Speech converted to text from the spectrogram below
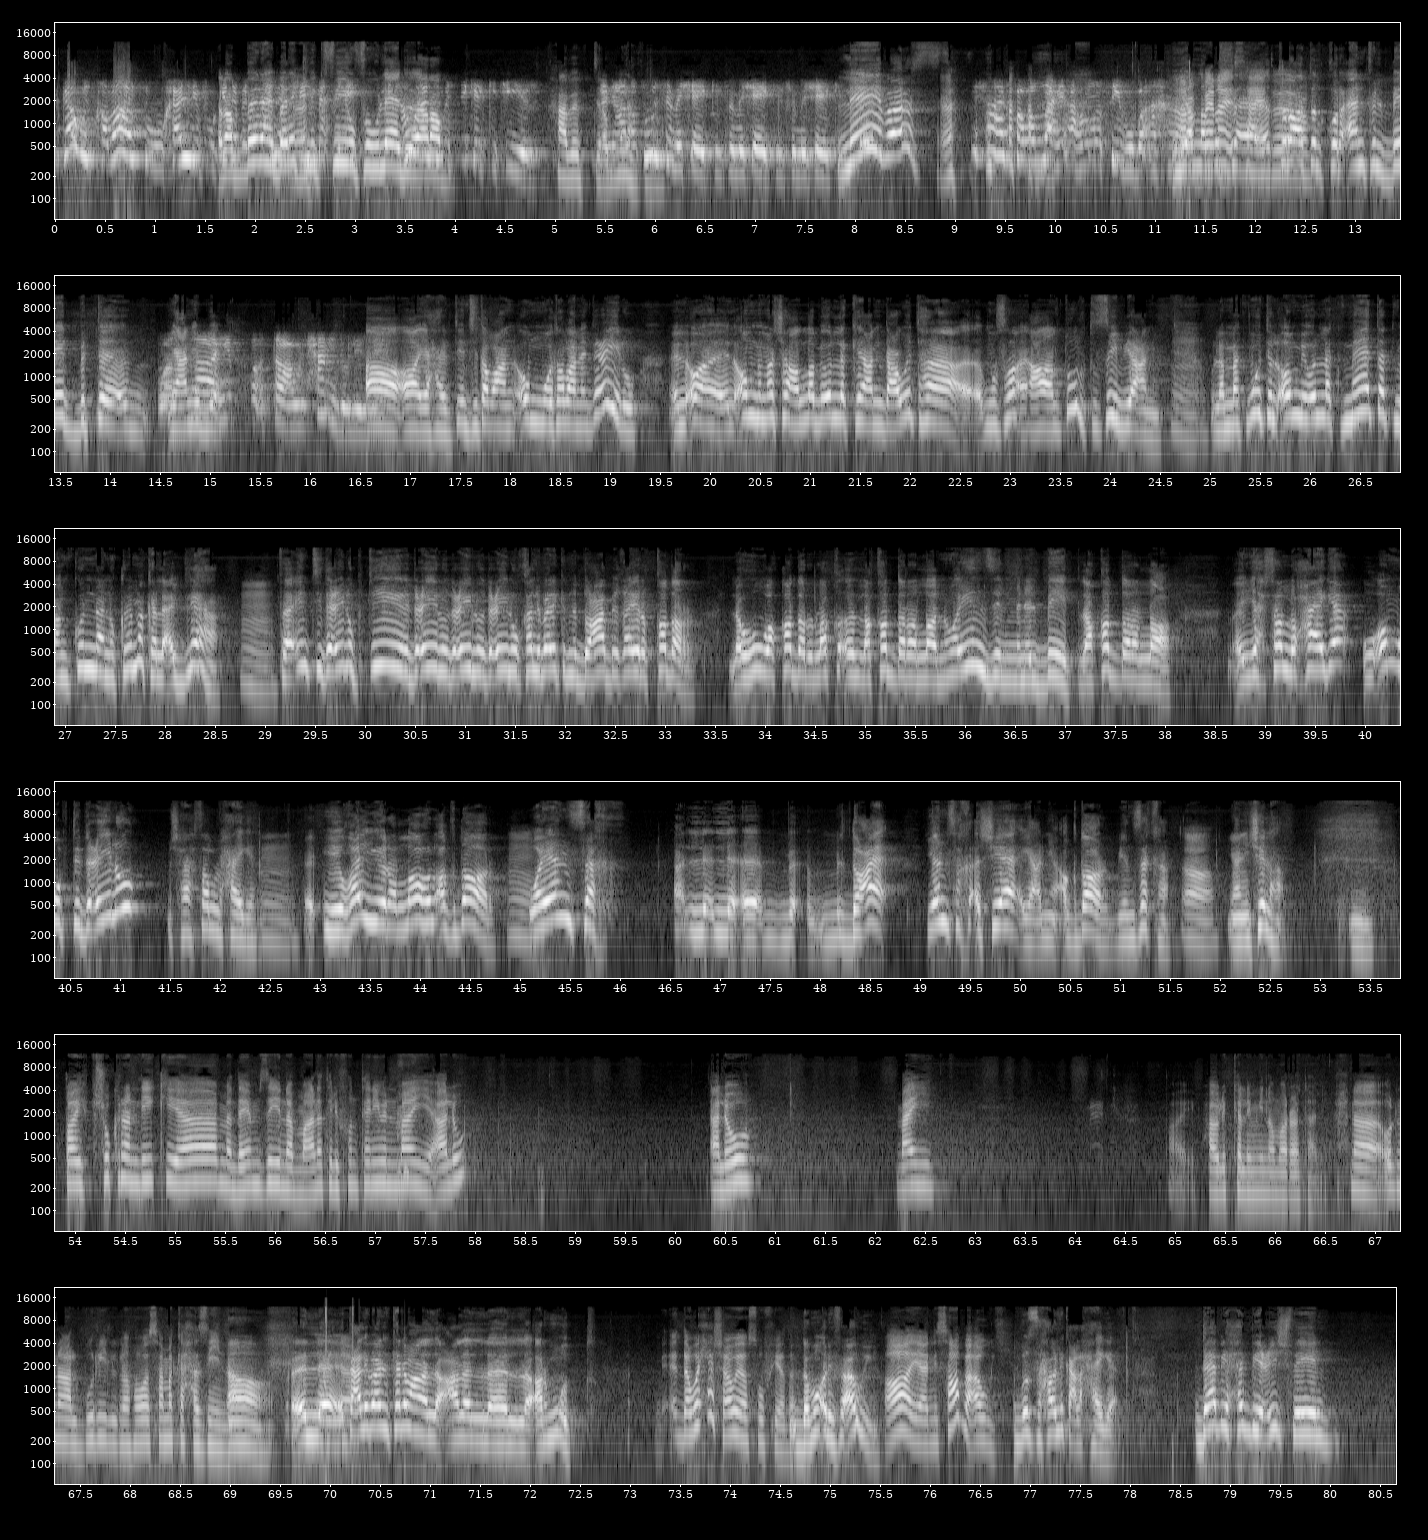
اتجوز خلاص وخلف وكده ربنا يبارك لك فيه وفي ولاده يا رب. مشاكل كتير. حبيبتي يعني على ربنا طول في مشاكل في مشاكل في مشاكل. ليه بس؟ مش عارفة والله أهو نصيبه بقى. يلا ربنا يسعده رب. القرآن في البيت بت يعني ب... والله بقطعه الحمد لله. آه آه يا حبيبتي. انت طبعا أم وطبعا ادعي له. الأم ما شاء الله بيقول لك يعني دعوتها مصا... على طول تصيب يعني. ولما تموت الأم يقول لك ماتت من كنا نكرمك لأجلها. فانت ادعي له كتير ادعي له ادعي له ادعي له. وخلي بالك إن الدعاء بغير القدر لو هو قدر لا قدر الله إن هو ينزل من البيت لا قدر الله يحصل له حاجة وأمه بتدعي له مش هيحصل له حاجة. يغير الله الأقدار وينسخ بالدعاء. ينسخ أشياء يعني أقدار بينسخها. آه. يعني يشيلها. طيب شكرا ليكي يا مدام زينب. معانا تليفون تاني من مي. ألو؟ ألو؟ مي؟ طيب حاولي تكلمينا مرة تانية. إحنا قلنا على البوري ان هو سمكة حزينة. آه. ال- تعالي بقى نتكلم على ال- على ال- القرموط ده وحش قوي يا صوفيا ده. ده مقرف قوي آه يعني صعب قوي بص هقول لك على حاجة. ده بيحب يعيش فين؟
